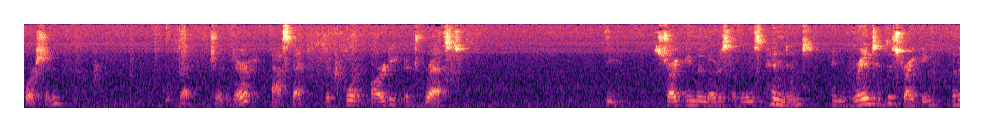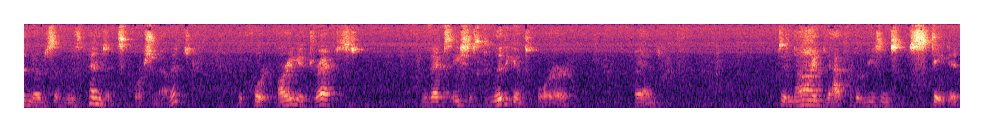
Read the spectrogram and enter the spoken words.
portion, that joinder aspect, the court already addressed the striking the notice of lis pendens and granted the striking of the notice of lis pendens portion of it. The court already addressed the vexatious litigant order and denied that for the reasons stated,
